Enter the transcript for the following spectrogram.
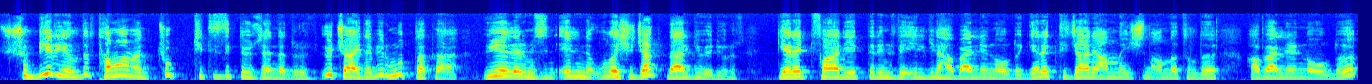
şu bir yıldır tamamen çok titizlikle üzerinde duruyoruz. 3 ayda bir mutlaka üyelerimizin eline ulaşacak dergi veriyoruz. Gerek faaliyetlerimizle ilgili haberlerin olduğu, gerek ticari anlayışın anlatıldığı haberlerin olduğu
